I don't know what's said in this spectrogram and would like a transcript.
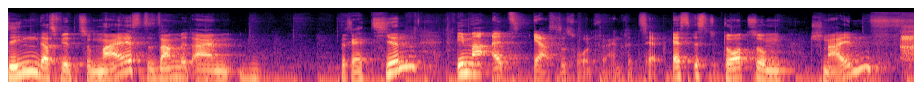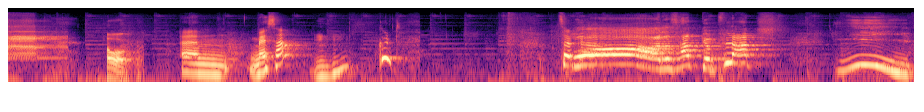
Ding, das wir zumeist zusammen mit einem Brettchen immer als erstes holen für ein Rezept. Es ist dort zum Schneiden. Oh. Ähm, Messer? Mhm. Gut. Boah, das hat geplatscht. Ih.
